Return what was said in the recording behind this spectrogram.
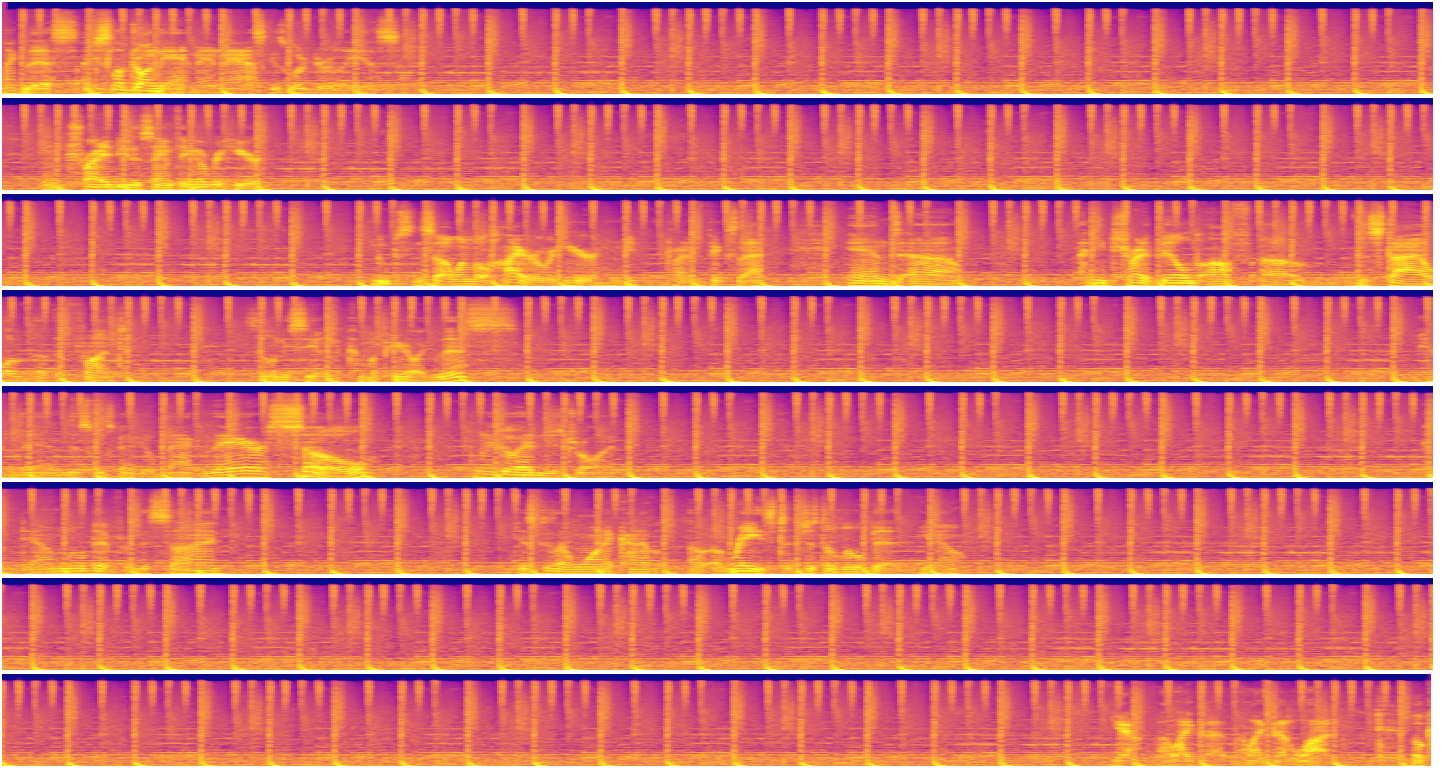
like this. I just love drawing the Ant-Man mask is what it really is. And try to do the same thing over here. Oops, and so I went a little higher over here. Try to fix that. And uh, I need to try to build off uh, the style of, of the front. So let me see, I'm gonna come up here like this. And then this one's gonna go back there. So I'm gonna go ahead and just draw it. Come down a little bit for this side just because I want it kind of uh, raised just a little bit, you know?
